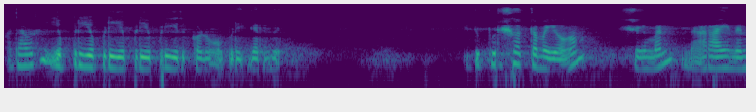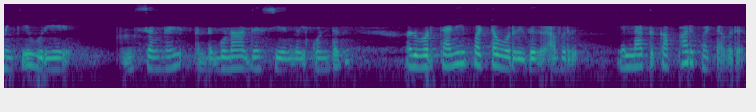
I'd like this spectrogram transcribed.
அதாவது எப்படி எப்படி எப்படி எப்படி இருக்கணும் அப்படிங்கிறது. இது புருஷோத்தம யோகம். ஸ்ரீமன் நாராயணனுக்கே உரிய அம்சங்கள் அந்த குணாதிசயங்கள் கொண்டது. அது ஒரு தனிப்பட்ட ஒரு இது. அவர் எல்லாத்துக்கும் அப்பாற்பட்டவர்.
